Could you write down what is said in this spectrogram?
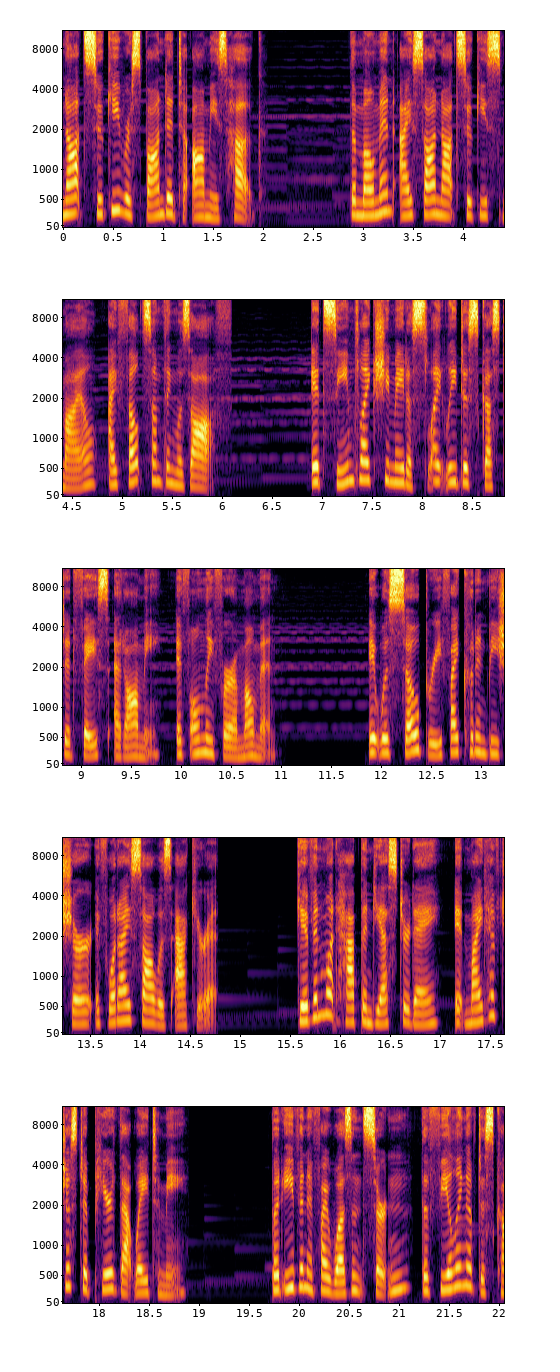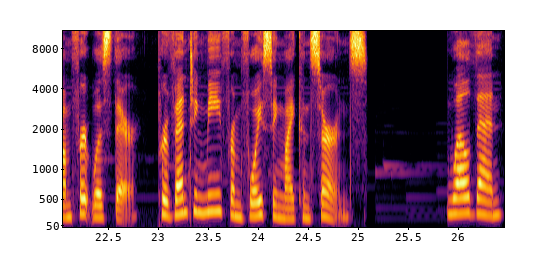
Natsuki responded to Ami's hug. The moment I saw Natsuki's smile, I felt something was off. It seemed like she made a slightly disgusted face at Ami, if only for a moment. It was so brief I couldn't be sure if what I saw was accurate. Given what happened yesterday, it might have just appeared that way to me. But even if I wasn't certain, the feeling of discomfort was there, preventing me from voicing my concerns. Well then,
